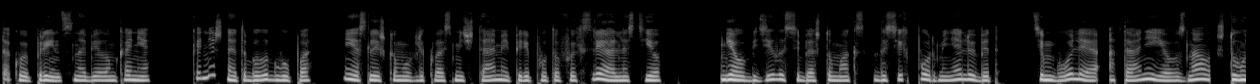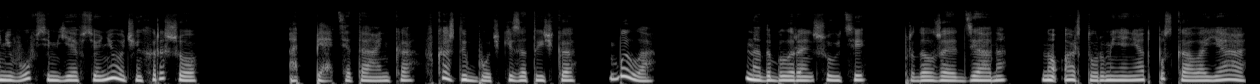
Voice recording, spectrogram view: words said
Такой принц на белом коне. Конечно, это было глупо. Я слишком увлеклась мечтами, перепутав их с реальностью. Я убедила себя, что Макс до сих пор меня любит. Тем более от Ани я узнала, что у него в семье все не очень хорошо. Опять эта Анька. В каждой бочке затычка. Была. Надо было раньше уйти, продолжает Диана. Но Артур меня не отпускал, а я...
